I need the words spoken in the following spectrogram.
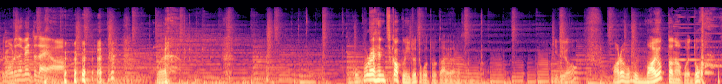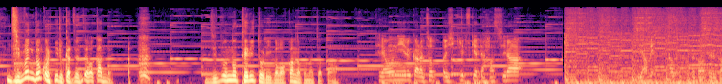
それ俺のベッドだよ。ここら辺近くにいるってことダイヤラさん。いるよ。あれ僕迷ったなこれ。どこ 自分どこにいるか全然わかんない。自分のテリトリーがわかんなくなっちゃった。手オにいるからちょっと引きつけて柱。やべ多分戦わせるか。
